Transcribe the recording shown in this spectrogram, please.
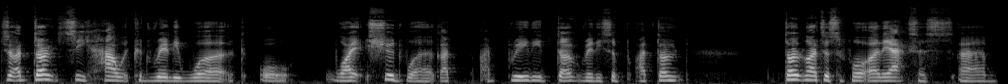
so I don't see how it could really work or why it should work. I I really don't really I don't don't like to support early access um,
